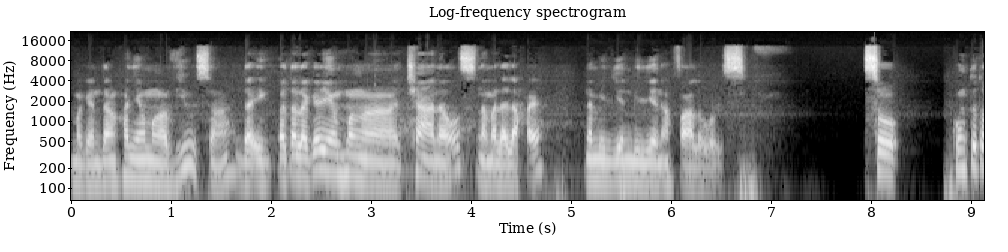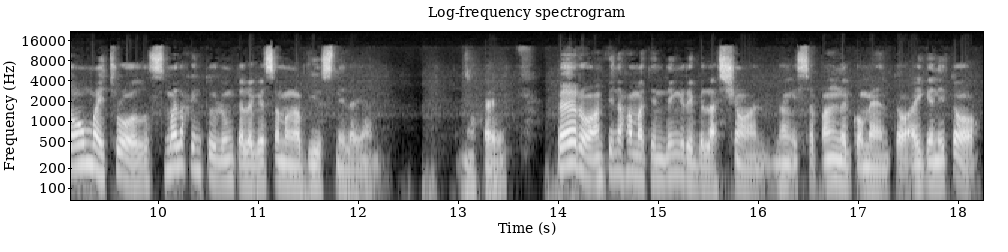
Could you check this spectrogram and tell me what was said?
maganda ang kanyang mga views ha. Daig pa talaga yung mga channels na malalaki na milyon-milyon ang followers. So, kung totoong may trolls, malaking tulong talaga sa mga views nila yan. Okay? Pero ang pinakamatinding revelasyon ng isa pang nagkomento ay ganito.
